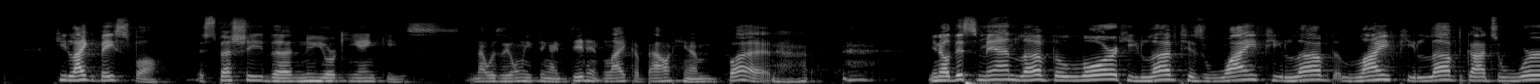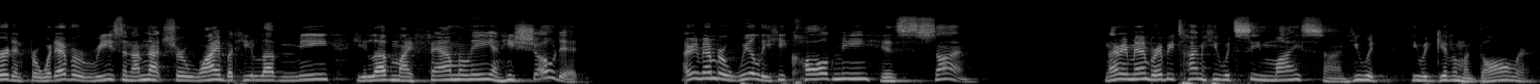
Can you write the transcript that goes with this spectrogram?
He liked baseball, especially the New York Yankees. And that was the only thing I didn't like about him. But, you know, this man loved the Lord. He loved his wife. He loved life. He loved God's word. And for whatever reason, I'm not sure why, but he loved me. He loved my family, and he showed it. I remember Willie, he called me his son. And I remember every time he would see my son, he would, he would give him a dollar.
